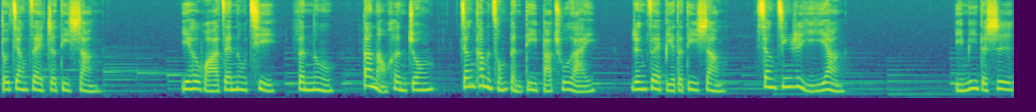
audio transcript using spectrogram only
都降在这地上。耶和华在怒气、愤怒、大恼恨中，将他们从本地拔出来，扔在别的地上，像今日一样。隐秘的事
